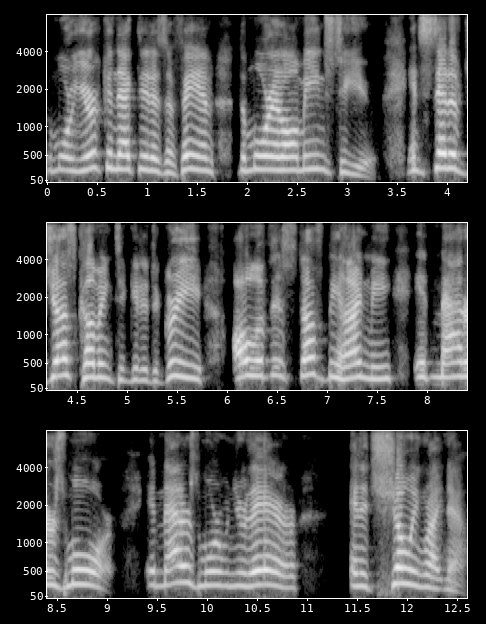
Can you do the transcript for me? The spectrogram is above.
the more you're connected as a fan, the more it all means to you. Instead of just coming to get a degree, all of this stuff behind me, it matters more. It matters more when you're there and it's showing right now.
